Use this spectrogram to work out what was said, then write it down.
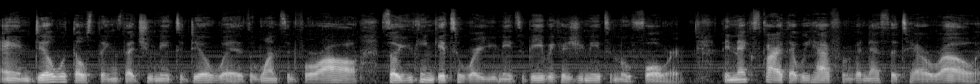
and deal with those things that you need to deal with once and for all so you can get to where you need to be because you need to move forward. The next card that we have from Vanessa Tarot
